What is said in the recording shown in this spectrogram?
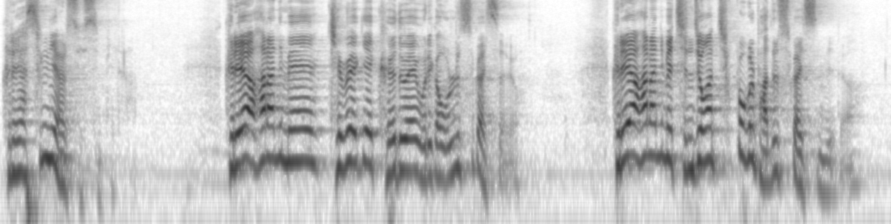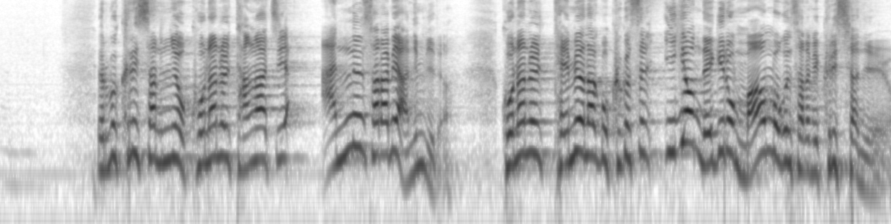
그래야 승리할 수 있습니다. 그래야 하나님의 계획의 궤도에 우리가 오를 수가 있어요. 그래야 하나님의 진정한 축복을 받을 수가 있습니다. 여러분 크리스찬은요 고난을 당하지 않는 사람이 아닙니다. 고난을 대면하고 그것을 이겨내기로 마음먹은 사람이 크리스찬이에요.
